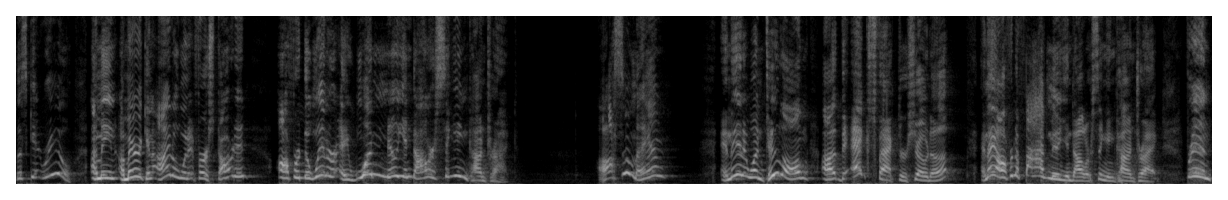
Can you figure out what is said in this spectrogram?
Let's get real. I mean, American Idol, when it first started, offered the winner a $1 million singing contract. Awesome, man. And then it wasn't too long, uh, the X Factor showed up and they offered a $5 million singing contract. Friend,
